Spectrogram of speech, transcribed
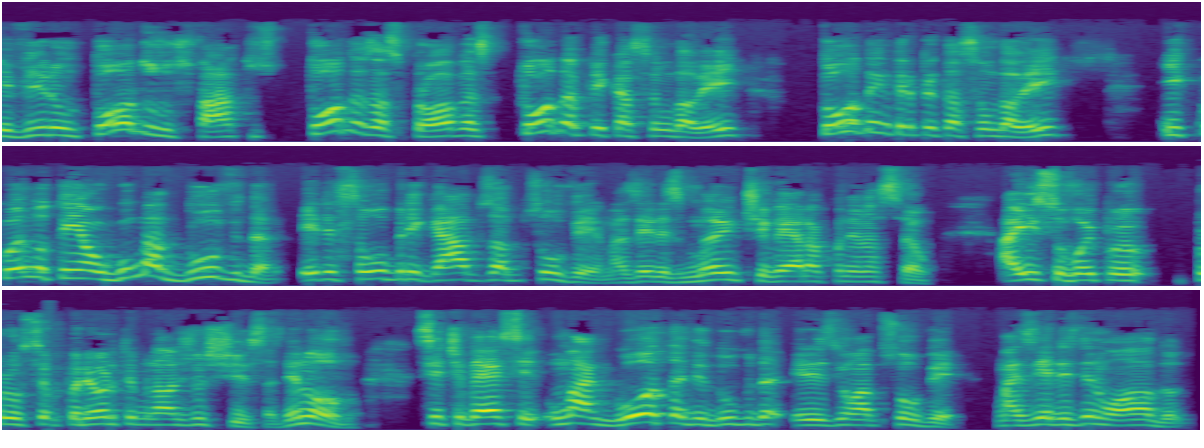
reviram todos os fatos, todas as provas, toda a aplicação da lei, toda a interpretação da lei, e quando tem alguma dúvida, eles são obrigados a absolver, mas eles mantiveram a condenação. Aí isso foi para o Superior Tribunal de Justiça. De novo, se tivesse uma gota de dúvida, eles iam absolver. Mas eles, de modo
